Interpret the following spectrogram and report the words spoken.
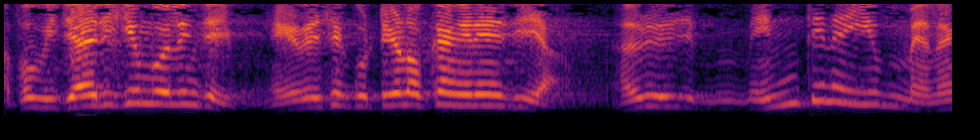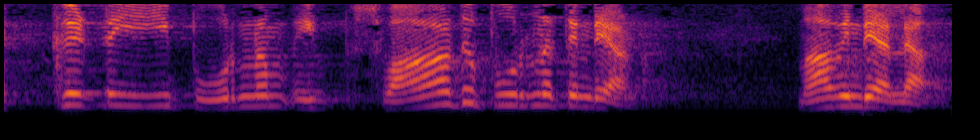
അപ്പൊ വിചാരിക്കും പോലും ചെയ്യും. ഏകദേശം കുട്ടികളൊക്കെ അങ്ങനെയാ ചെയ്യാം. അവർ എന്തിനാ ഈ മെനക്കെട്ട് ഈ പൂർണം ഈ സ്വാദ് പൂർണത്തിന്റെയാണ്? മാവിന്റെ അല്ല.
